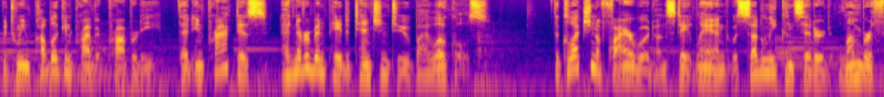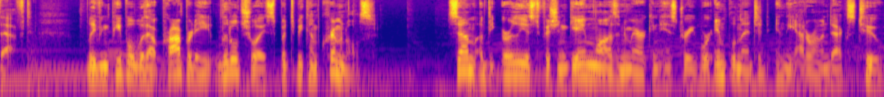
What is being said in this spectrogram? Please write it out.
between public and private property that, in practice, had never been paid attention to by locals. The collection of firewood on state land was suddenly considered lumber theft, leaving people without property little choice but to become criminals. Some of the earliest fish and game laws in American history were implemented in the Adirondacks, too.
